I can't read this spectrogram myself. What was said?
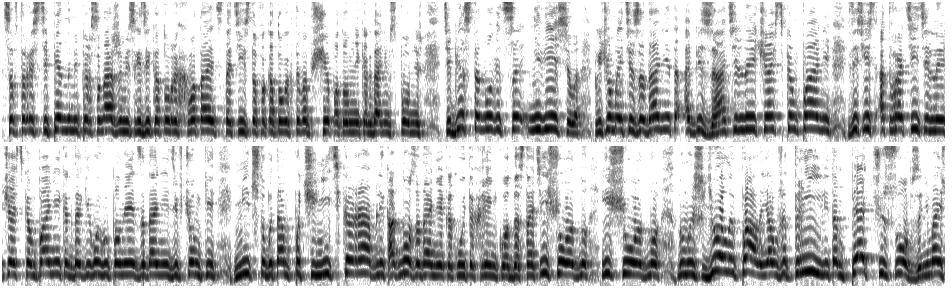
со второстепенными персонажами, среди которых хватает статистов, о которых ты вообще потом никогда не вспомнишь, тебе становится невесело. Причем эти задания это обязательная часть кампании. Здесь есть отвратительная часть кампании, когда герой выполняет задание девчонки Мид, чтобы там починить кораблик. Одно задание какую-то хрень куда достать, еще одно, еще одно. Думаешь, елы-палы, я уже три или там пять часов занимаюсь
